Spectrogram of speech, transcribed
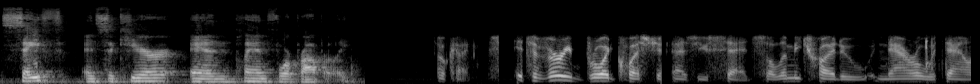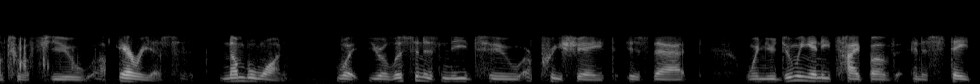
safe and secure and planned for properly? Okay. It's a very broad question, as you said, so let me try to narrow it down to a few uh, areas. Number one, what your listeners need to appreciate is that when you're doing any type of an estate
